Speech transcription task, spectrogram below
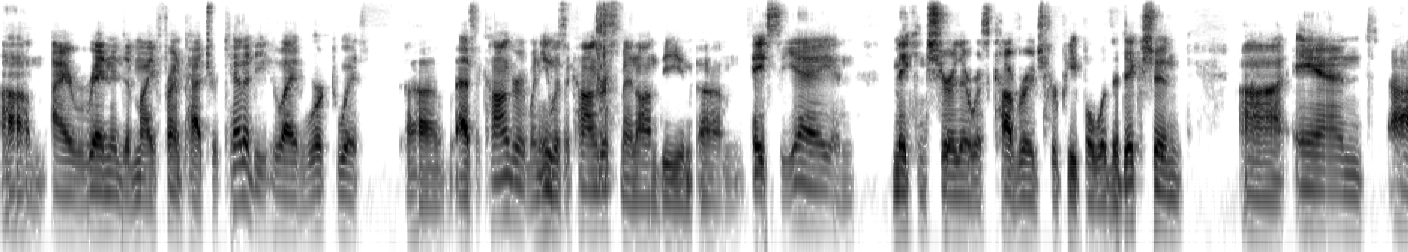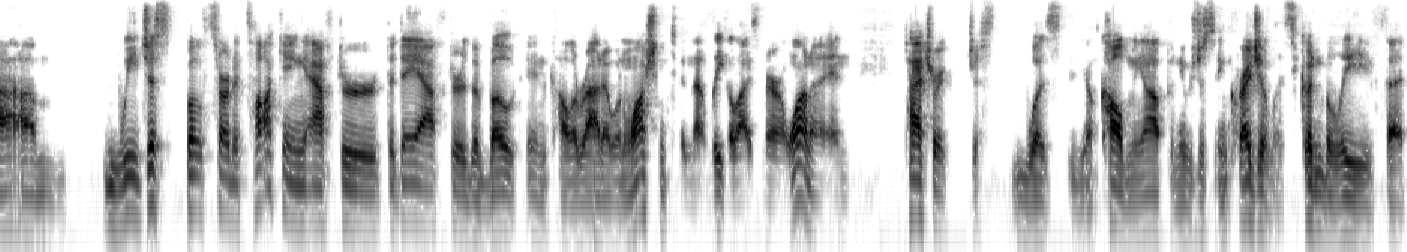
um, I ran into my friend Patrick Kennedy, who I had worked with uh, as a congress when he was a congressman on the um, ACA and making sure there was coverage for people with addiction. Uh, and um, we just both started talking after the day after the vote in Colorado and Washington that legalized marijuana. And Patrick just was, you know, called me up and he was just incredulous. He couldn't believe that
